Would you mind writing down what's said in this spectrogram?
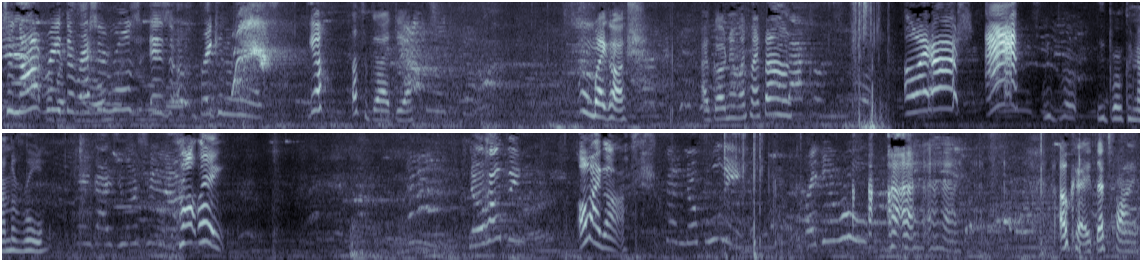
to not read the rest of the rules is uh, breaking the rules. Yeah, that's a good idea. Oh my gosh. I'm going in with my phone. Oh my gosh. Ah! We, bro- we broke another rule. Hey guys, you want to see another? Help me. No helping. Oh my gosh. No bullying. Breaking the rule. okay, that's fine.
